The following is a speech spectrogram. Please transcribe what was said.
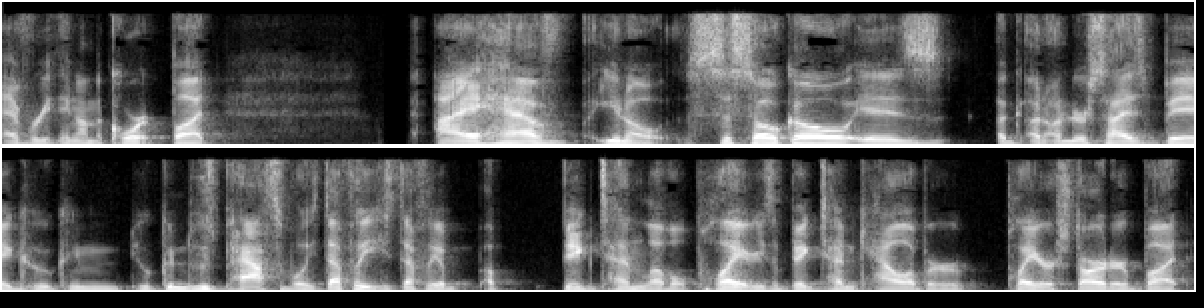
everything on the court, but I have, you know, Sissoko is a, an undersized big who can who can who's passable. He's definitely he's definitely a, a Big Ten level player. He's a Big Ten caliber player starter, but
